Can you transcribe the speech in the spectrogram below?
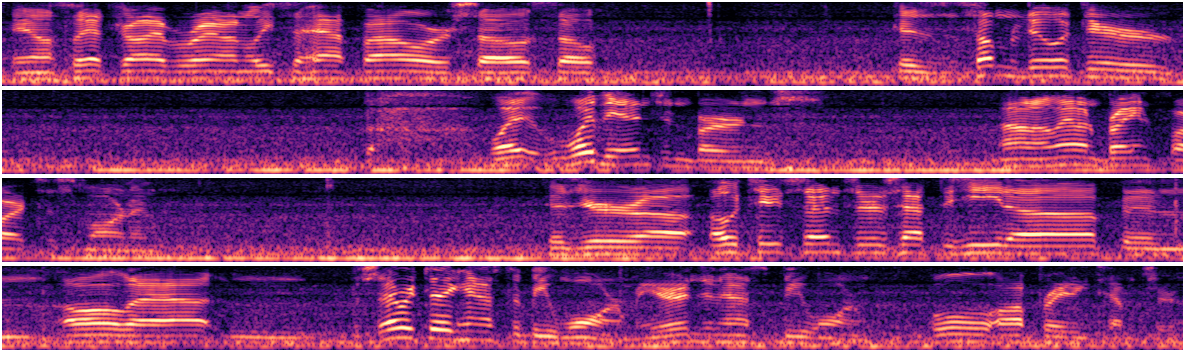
You know, so to drive around at least a half hour or so. So, because something to do with your way, way the engine burns. I don't know. I'm having brain farts this morning because your uh, O2 sensors have to heat up and all that, and just everything has to be warm. Your engine has to be warm, full operating temperature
